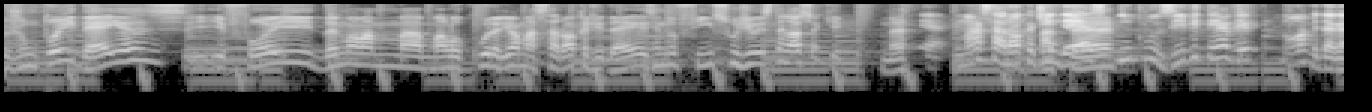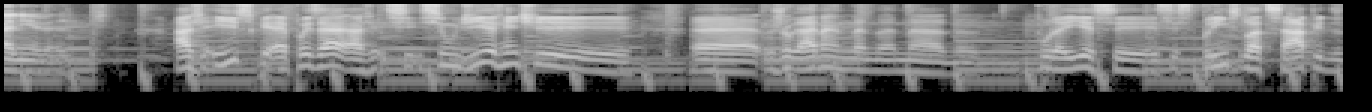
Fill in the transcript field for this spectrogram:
juntou ideias e foi dando uma, uma, uma loucura ali, uma maçaroca de ideias, e no fim surgiu esse negócio aqui, né? É, maçaroca de Até- ideias, inclusive tem a ver com o nome da galinha, velho. A isso que é, pois é, a se, se um dia a gente é, jogar na- na- na- na- por aí esse, esses prints do WhatsApp do,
